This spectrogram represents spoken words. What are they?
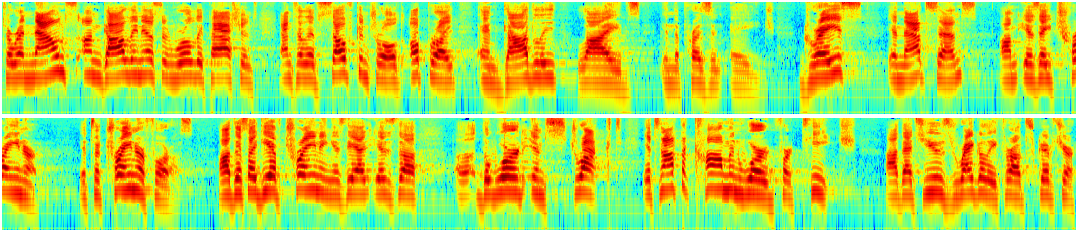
to renounce ungodliness and worldly passions and to live self controlled, upright, and godly lives in the present age. Grace, in that sense, um, is a trainer. It's a trainer for us. Uh, this idea of training is the, is the uh, the word instruct. It's not the common word for teach uh, that's used regularly throughout Scripture.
